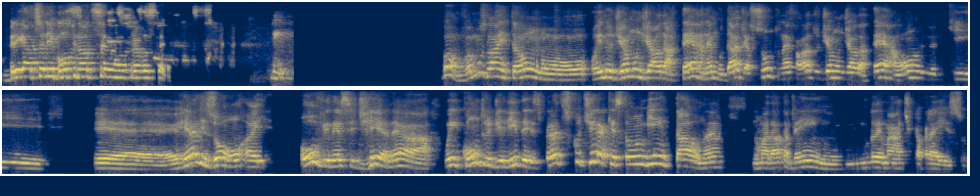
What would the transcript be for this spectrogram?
Obrigado, Sueli. Bom final de semana para você. Obrigado. Bom, vamos lá então. Hoje no Dia Mundial da Terra, né? Mudar de assunto, né? Falar do Dia Mundial da Terra, que é, realizou, houve nesse dia, né? A, o encontro de líderes para discutir a questão ambiental, né? numa data bem emblemática para isso.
